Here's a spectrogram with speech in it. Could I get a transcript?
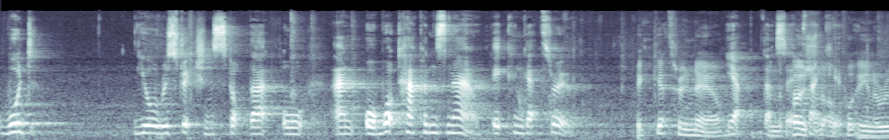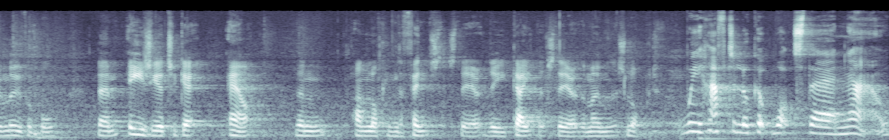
Would your restrictions stop that, or and or what happens now? It can get through. It can get through now. Yeah, that's And the it. posts that you. I've put in are removable. They're easier to get out than unlocking the fence that's there, the gate that's there at the moment that's locked. We have to look at what's there now,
